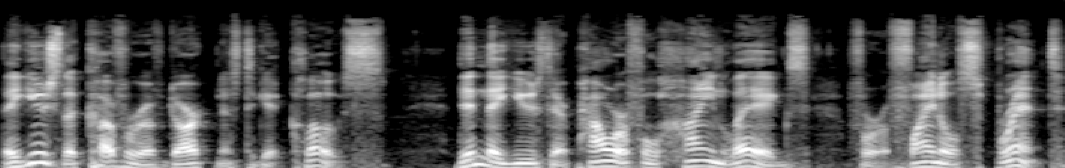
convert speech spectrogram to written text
They use the cover of darkness to get close. Then they use their powerful hind legs for a final sprint.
